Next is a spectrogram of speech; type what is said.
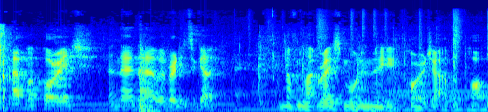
have my porridge, and then uh, we're ready to go. Nothing like race morning than eating porridge out of a pot.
